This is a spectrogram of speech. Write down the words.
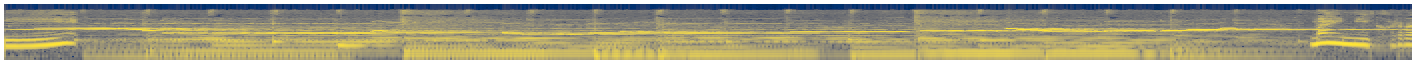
นี้ ไม่มีใคร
